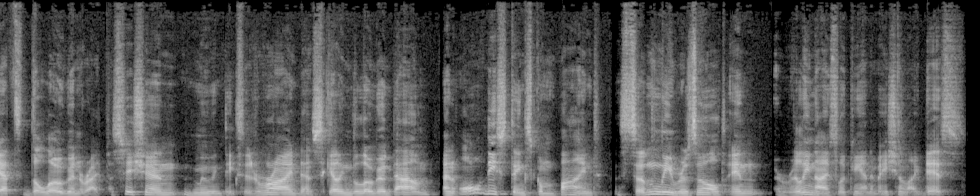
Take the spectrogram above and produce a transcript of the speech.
get the logo in the right position, moving things to the right, then scaling the logo down. And all of these things combined suddenly result in a really nice looking animation like this.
